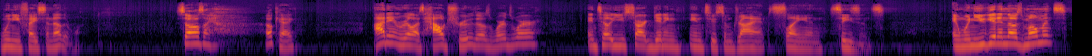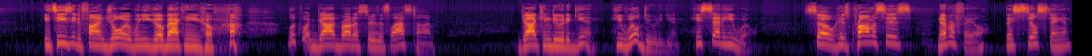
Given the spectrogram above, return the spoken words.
when you face another one. So I was like, okay. I didn't realize how true those words were until you start getting into some giant slaying seasons. And when you get in those moments, it's easy to find joy when you go back and you go, huh, look what God brought us through this last time. God can do it again. He will do it again. He said he will. So his promises never fail, they still stand.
